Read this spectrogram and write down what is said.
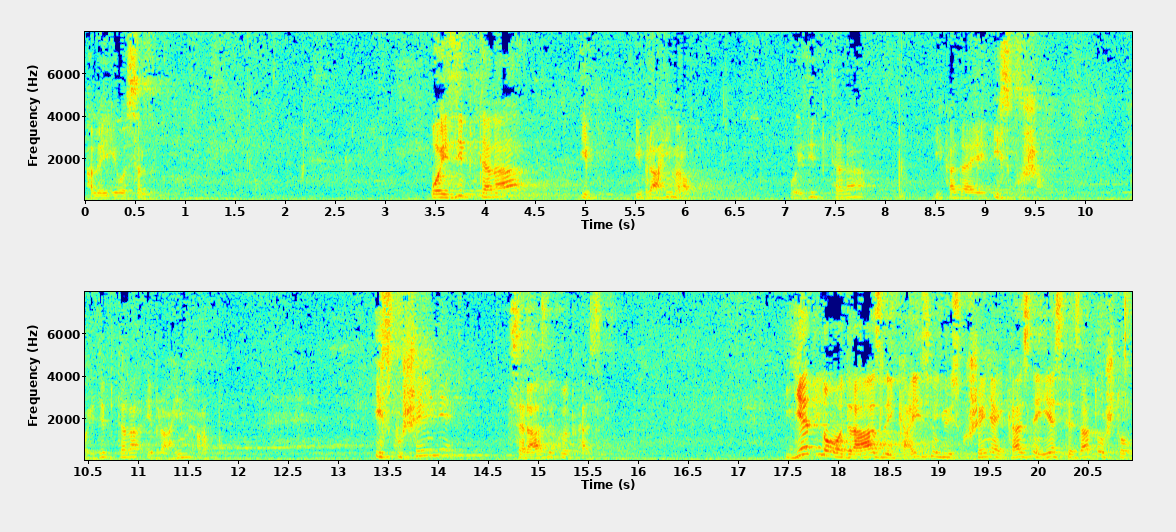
alaihi wa sallam. O izibtala Ibrahim rob o izibtala i kada je iskušao. O izibtala Ibrahim rob iskušenje se razlikuje od kazne. Jedno od razlika između iskušenja i kazne jeste zato što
